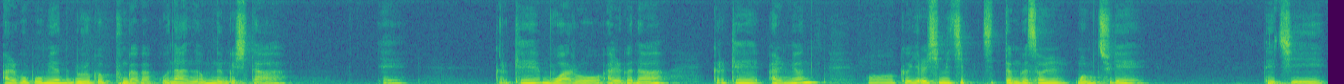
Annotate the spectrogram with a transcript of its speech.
알고 보면 물거품과 같고 나는 없는 것이다. 예. 그렇게 무화로 알거나 그렇게 알면 어, 그 열심히 집, 짓던 것을 멈추게 되지.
